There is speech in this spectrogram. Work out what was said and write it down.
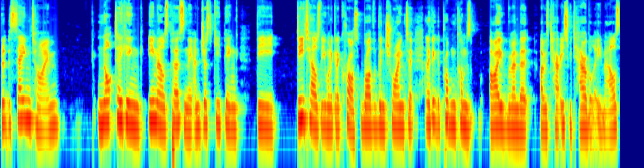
But at the same time not taking emails personally and just keeping the details that you want to get across rather than trying to and i think the problem comes i remember i was ter- I used to be terrible at emails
